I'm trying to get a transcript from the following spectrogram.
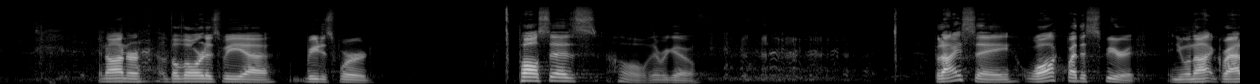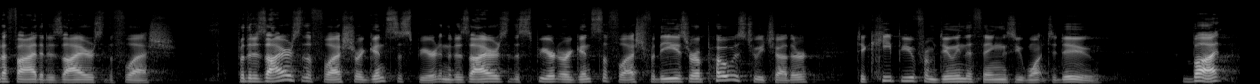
in honor of the Lord as we uh, read His Word. Paul says, Oh, there we go. but I say, walk by the Spirit, and you will not gratify the desires of the flesh. For the desires of the flesh are against the Spirit, and the desires of the Spirit are against the flesh, for these are opposed to each other to keep you from doing the things you want to do. But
